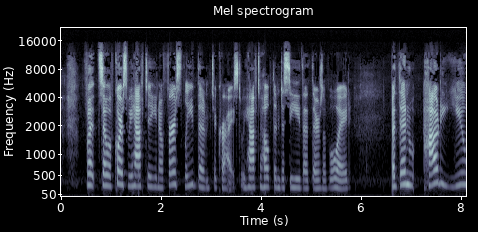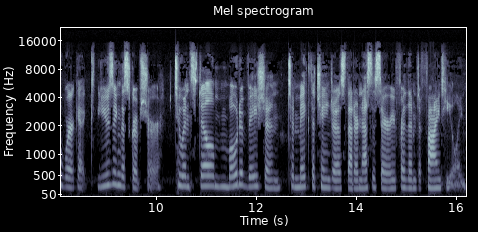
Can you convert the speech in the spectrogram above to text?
but so, of course, we have to, you know, first lead them to Christ. We have to help them to see that there's a void. But then, how do you work at using the scripture to instill motivation to make the changes that are necessary for them to find healing?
